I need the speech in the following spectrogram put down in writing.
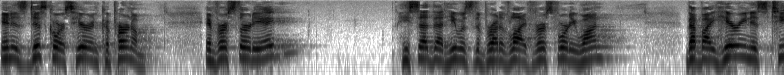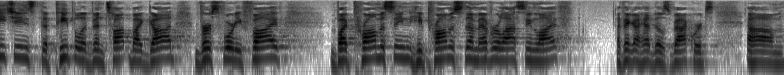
in his discourse here in Capernaum. In verse 38, he said that he was the bread of life. Verse 41, that by hearing his teachings, the people have been taught by God. Verse 45, by promising, he promised them everlasting life. I think I had those backwards. Um,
